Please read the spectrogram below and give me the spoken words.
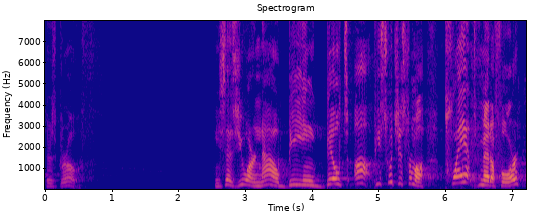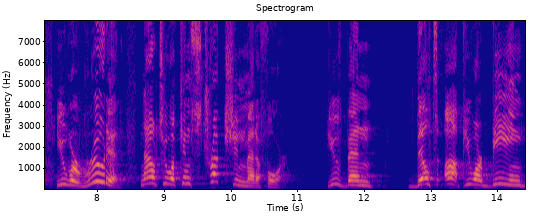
there's growth. He says, You are now being built up. He switches from a plant metaphor, you were rooted, now to a construction metaphor. You've been built up. You are being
